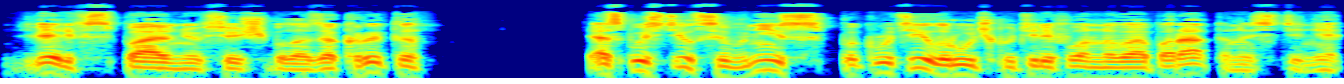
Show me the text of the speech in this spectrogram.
дверь в спальню все еще была закрыта. Я спустился вниз, покрутил ручку телефонного аппарата на стене.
